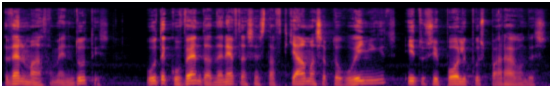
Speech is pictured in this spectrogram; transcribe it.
Δεν μάθαμε εν τούτης. Ούτε κουβέντα δεν έφτασε στα αυτιά μας από το Winning ή τους υπόλοιπους παράγοντες.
